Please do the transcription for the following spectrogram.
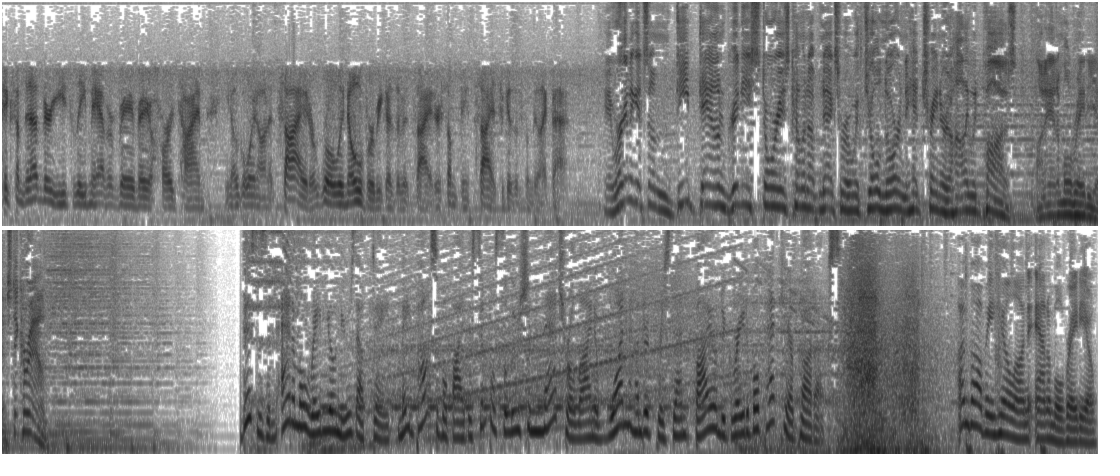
pick something up very easily may have a very very hard time you know going on its side or rolling over because of its side or something size because of something like that. Okay, we're going to get some deep down gritty stories coming up next. We're with Joel Norton, head trainer at Hollywood Paws on Animal Radio. Stick around. This is an Animal Radio News Update made possible by the Simple Solution Natural line of 100% biodegradable pet care products. I'm Bobby Hill on Animal Radio.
